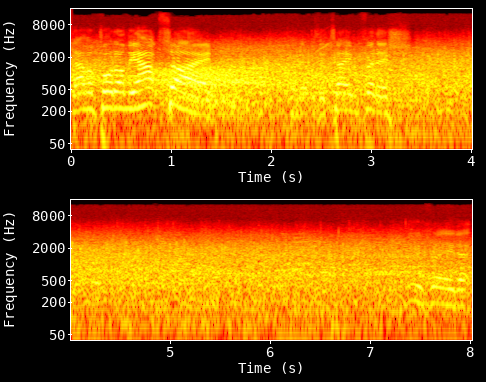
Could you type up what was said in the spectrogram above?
Davenport on the outside. And it was a tame finish. Move really that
